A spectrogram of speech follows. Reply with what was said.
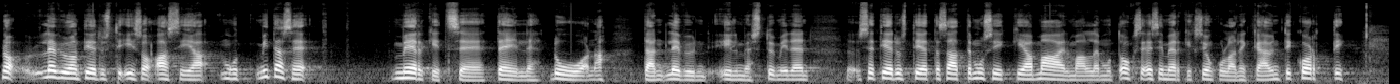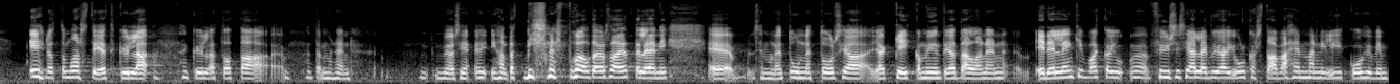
No levy on tietysti iso asia, mutta mitä se merkitsee teille duona, tämän levyn ilmestyminen? Se tietysti, että saatte musiikkia maailmalle, mutta onko se esimerkiksi jonkunlainen käyntikortti? Ehdottomasti, että kyllä, kyllä tota, tämmöinen myös ihan tätä bisnespuolta, jos ajattelee, niin eh, semmoinen tunnettuus ja, ja keikkamyynti ja tällainen edelleenkin, vaikka fyysisiä levyjä julkaistaan vähemmän, niin liikkuu hyvin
